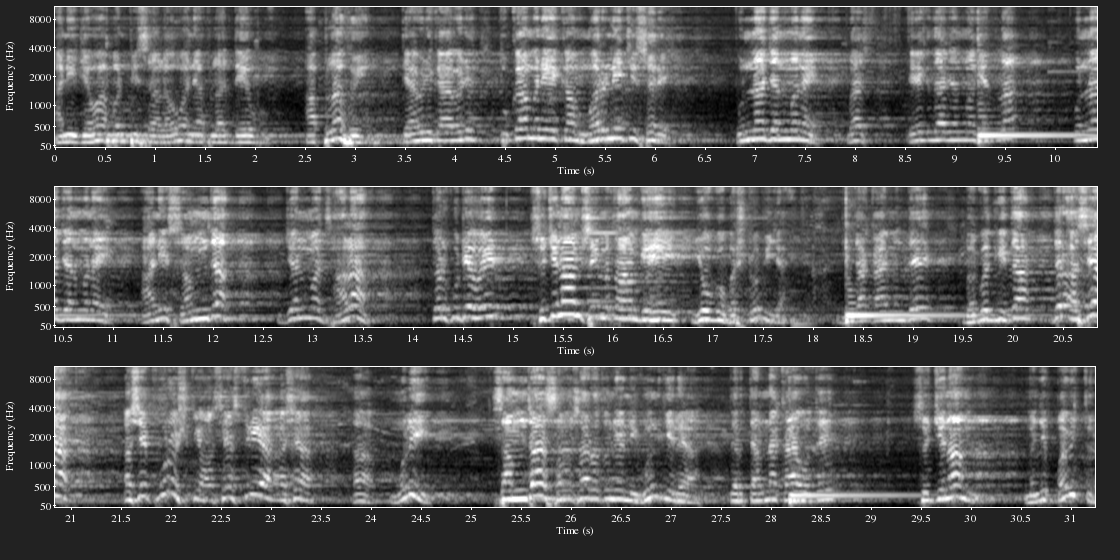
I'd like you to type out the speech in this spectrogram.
आणि जेव्हा आपण पिसा लावू आणि आपला देव आपला होईल त्यावेळी काय होईल? तुका म्हणे एका मरणेची सरे. पुन्हा जन्म नाही. बस एकदा जन्म घेतला पुन्हा जन्म नाही. आणि समजा जन्म झाला तर कुठे होईल? सुचिनाम श्रीमताम घे योग भ्रष्टो बीजा. गीता काय म्हणते? भगवद्गीता. जर अशा असे पुरुष किंवा अशा स्त्रिया अशा मुली समजा संसारातून या निघून गेल्या तर त्यांना काय होते? सुचिनाम म्हणजे पवित्र.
